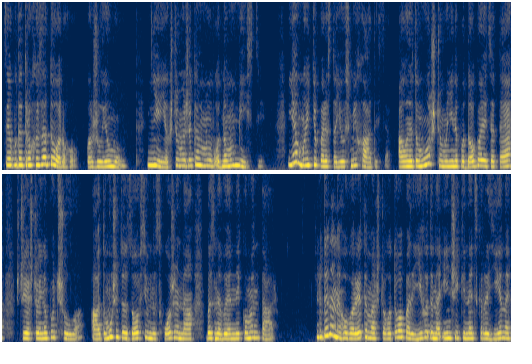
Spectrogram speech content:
Це буде трохи задорого, кажу йому. Ні, якщо ми житимемо в одному місці. Я миттю перестаю усміхатися, але не тому, що мені не подобається те, що я щойно почула, а тому, що це зовсім не схоже на безневинний коментар. Людина не говоритиме, що готова переїхати на інший кінець країни,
